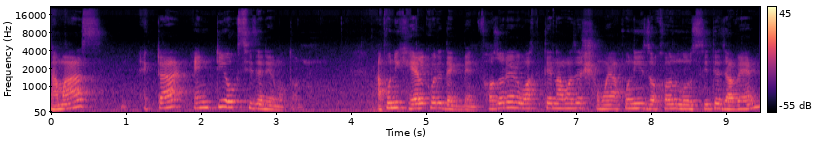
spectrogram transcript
নামাজ একটা অ্যান্টি অক্সিজেনের মতন। আপনি খেয়াল করে দেখবেন, ফজরের ওয়াক্তে নামাজের সময় আপনি যখন মসজিদে যাবেন,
